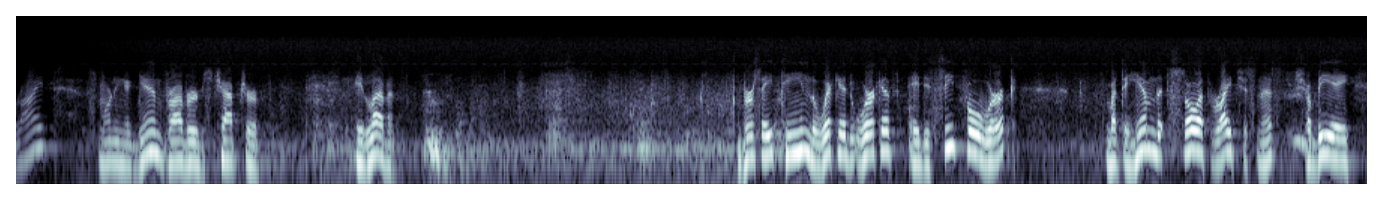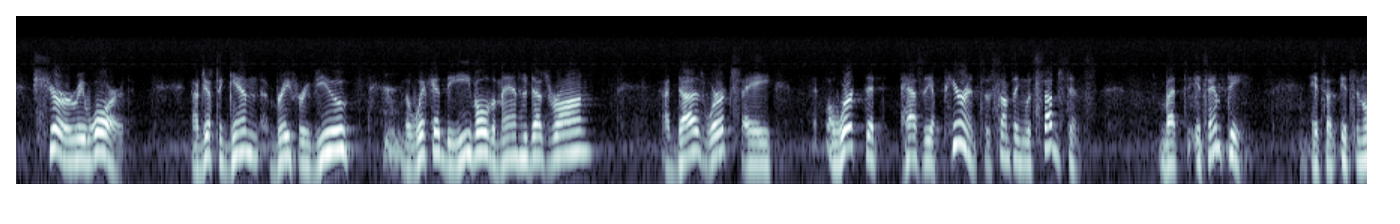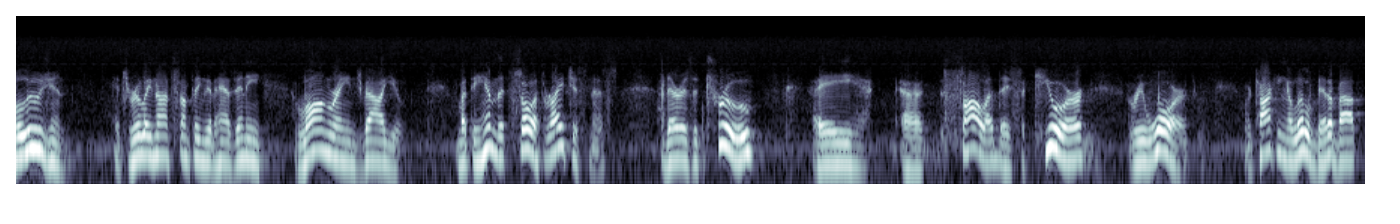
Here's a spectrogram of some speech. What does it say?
right. This morning again, Proverbs chapter 11. Verse 18 The wicked worketh a deceitful work, but to him that soweth righteousness shall be a sure reward. Now, just again, a brief review. The wicked, the evil, the man who does wrong, uh, does, works a, a work that has the appearance of something with substance, but it's empty. It's, a, it's an illusion. It's really not something that has any long range value. But to him that soweth righteousness, there is a true, a, a solid, a secure reward. We're talking a little bit about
